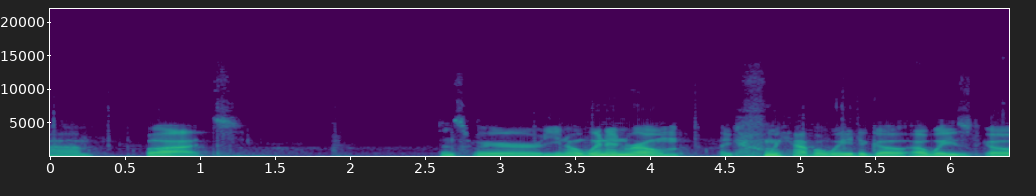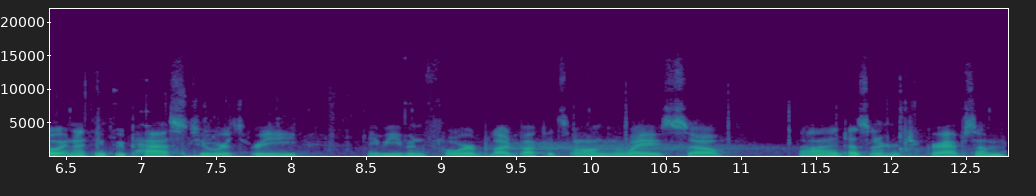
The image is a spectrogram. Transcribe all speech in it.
Um, but since we're, you know, when in Rome, like we have a way to go, a ways to go, and I think we passed two or three, maybe even four blood buckets along the way, so uh, it doesn't hurt to grab some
